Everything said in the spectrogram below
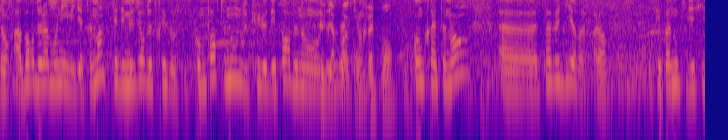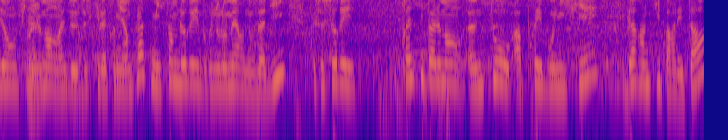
Donc avoir de la monnaie immédiatement, c'était des mesures de trésor. C'est ce qu'on porte nous depuis le départ de nos, C'est dire quoi concrètement? Concrètement, euh, ça veut dire alors c'est pas nous qui décidons finalement hein, de, ce qui va être mis en place, mais il semblerait, Bruno Le Maire nous a dit que ce serait principalement un taux après bonifié garanti par l'État.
